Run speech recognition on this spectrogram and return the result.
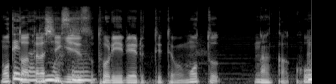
もっと新しい技術を取り入れるって言ってももっとなんかこう、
